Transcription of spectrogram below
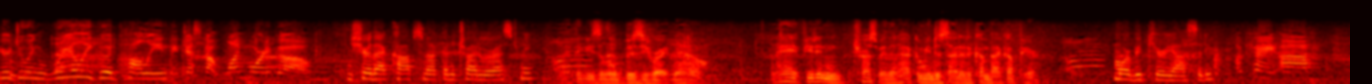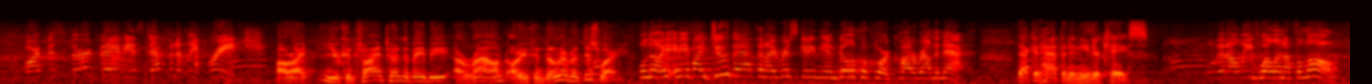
You're doing really good, Colleen. We've just got one more to go. You sure that cop's not going to try to arrest me? I think he's a little busy right now. And hey, if you didn't trust me, then how come you decided to come back up here? Morbid curiosity. Okay, uh, Mark, this third baby is definitely breech. All right, you can try and turn the baby around, or you can deliver it this way. Well, no, i- if I do that, then I risk getting the umbilical cord caught around the neck. That could happen in either case. Well, then I'll leave well enough alone.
